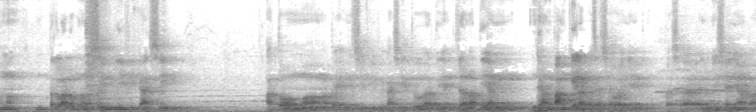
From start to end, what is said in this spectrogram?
me, terlalu mensimplifikasi atau me, apa ya, mensimplifikasi itu artinya dalam arti yang gampang lah bahasa Jawanya itu, bahasa Indonesia-nya apa?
